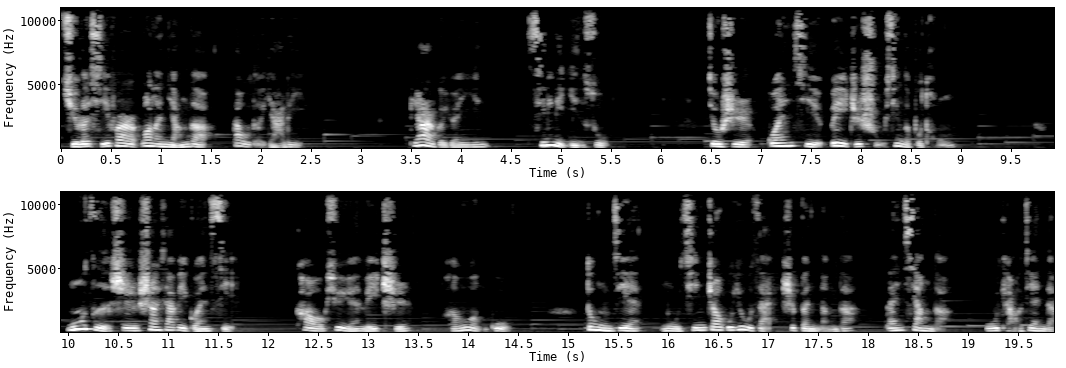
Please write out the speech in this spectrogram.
娶了媳妇儿忘了娘的道德压力。第二个原因，心理因素，就是关系位置属性的不同。母子是上下位关系，靠血缘维持，很稳固。洞见母亲照顾幼崽是本能的、单向的、无条件的。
